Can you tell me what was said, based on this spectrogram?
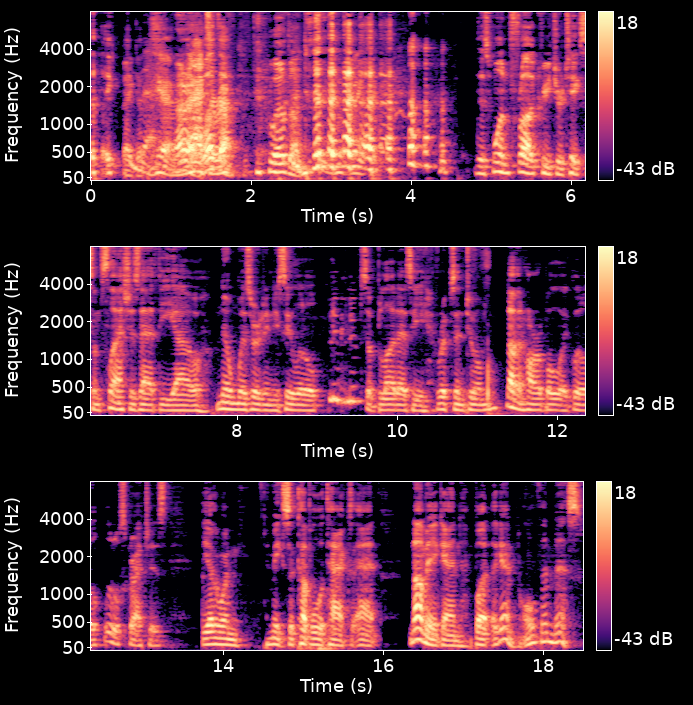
it like Becca. Yeah, All right, that's well done. Well done. this one frog creature takes some slashes at the uh, gnome wizard, and you see little bloop bloops of blood as he rips into him. Nothing horrible, like little little scratches. The other one makes a couple attacks at Nami again, but again, all of them miss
